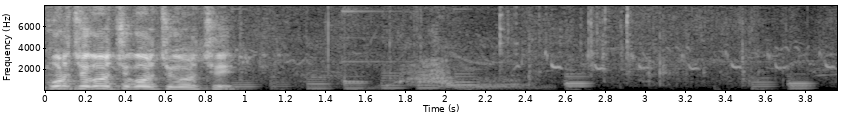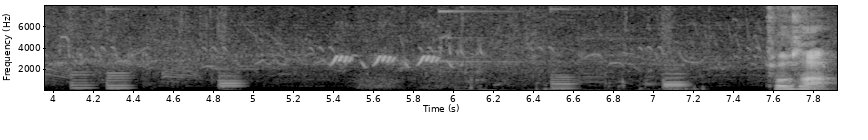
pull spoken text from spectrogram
그렇지, 그렇지, 그렇지, 그렇지. 조사.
